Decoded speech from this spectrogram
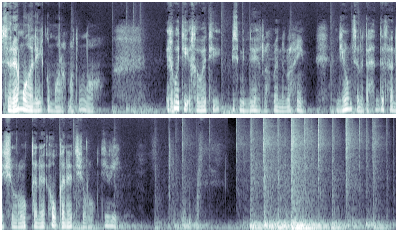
السلام عليكم ورحمة الله. إخوتي أخواتي بسم الله الرحمن الرحيم. اليوم سنتحدث عن الشروق قناة أو قناة شروق تي في.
